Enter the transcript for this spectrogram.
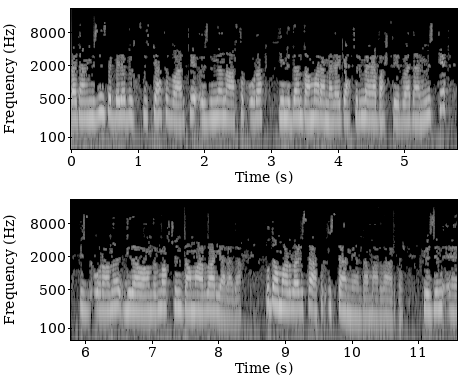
bədənimizin isə belə bir xüsusiyyəti var ki, özündən artıq ora yenidən damar əmələ gətirməyə başlayır bədənimiz ki, biz oranı qidalandırmaq üçün damarlar yaradaq. Bu damarlar isə artıq istənməyən damarlardır. Gözün ə,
